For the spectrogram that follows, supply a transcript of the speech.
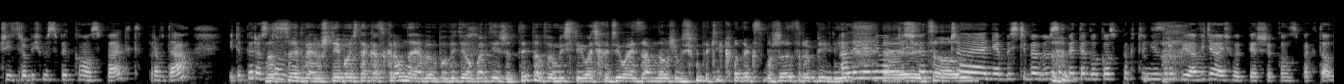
Czyli zrobiliśmy sobie konspekt, prawda? I dopiero stąd... No Sylwia, już nie bądź taka skromna, ja bym powiedział bardziej, że ty to wymyśliłaś, chodziłaś za mną, żebyśmy taki kodeks może zrobili. Ale ja nie mam e, doświadczenia, co... bez ciebie bym sobie tego konspektu nie zrobiła. Widziałeś mój pierwszy konspekt, on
